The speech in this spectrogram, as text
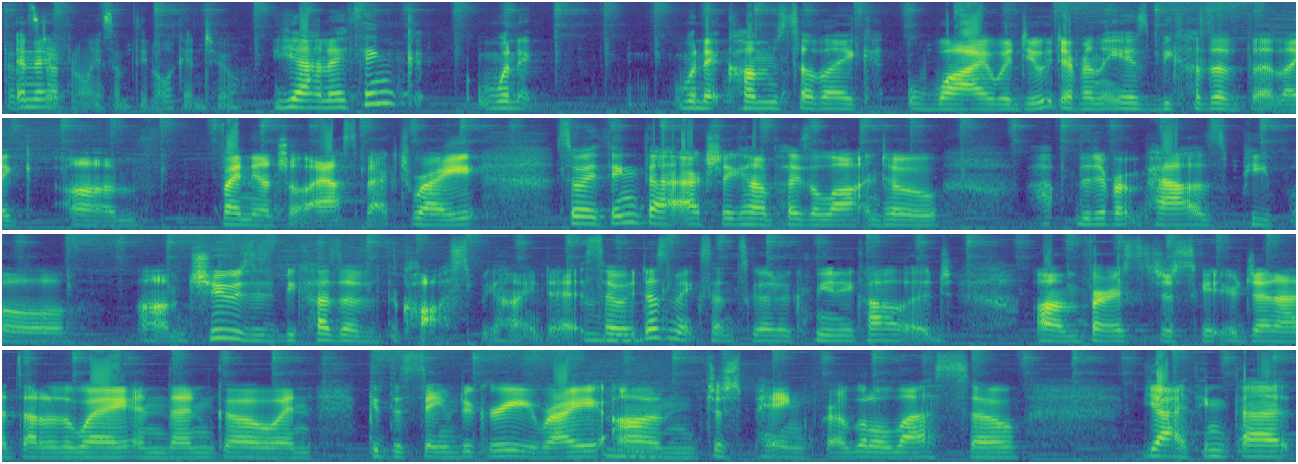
that's And I- definitely something to look into. Yeah, and I think when it when it comes to like why I would do it differently is because of the like um, financial aspect, right? So I think that actually kind of plays a lot into the different paths people um, choose is because of the cost behind it. So it does make sense to go to community college um, first, just to get your gen eds out of the way, and then go and get the same degree, right? Um, just paying for a little less. So yeah, I think that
